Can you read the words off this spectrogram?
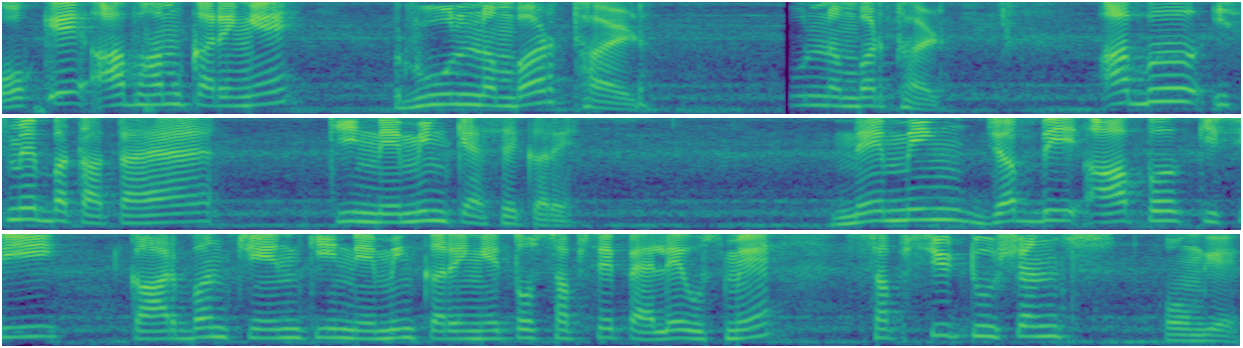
ओके, अब हम करेंगे rule number third rule number third अब इसमें बताता है कि नेमिंग कैसे करें। नेमिंग जब भी आप किसी कार्बन चेन की नेमिंग करेंगे तो सबसे पहले उसमें सब्सिट्यूशंस होंगे।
